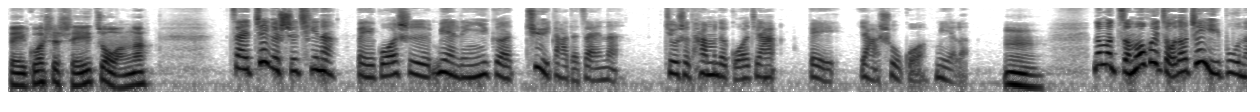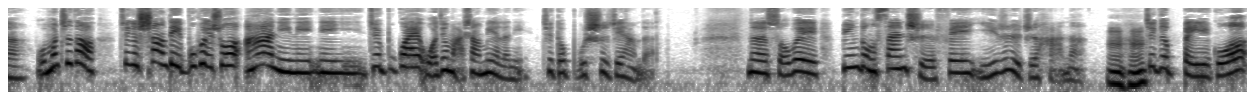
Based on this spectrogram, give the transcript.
北国是谁做王啊？在这个时期呢，北国是面临一个巨大的灾难，就是他们的国家被亚述国灭了。嗯，那么怎么会走到这一步呢？我们知道，这个上帝不会说啊，你你你这不乖，我就马上灭了你，这都不是这样的。那所谓冰冻三尺，非一日之寒呐、嗯哼，这个北国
